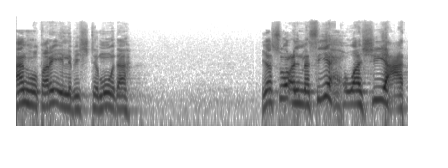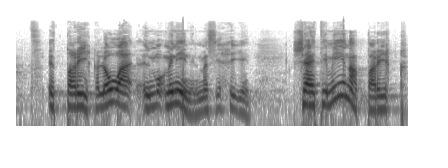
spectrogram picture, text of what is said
أنه طريق اللي بيشتموه ده؟ يسوع المسيح وشيعة الطريق اللي هو المؤمنين المسيحيين. شاتمين الطريق.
